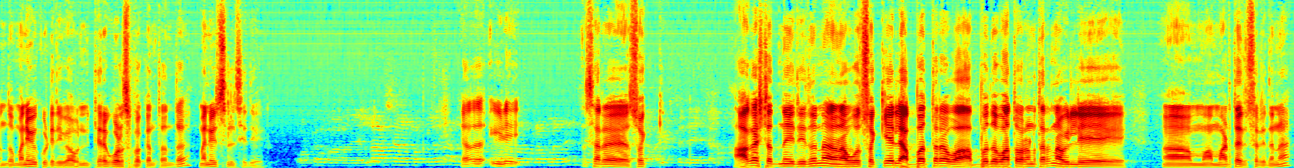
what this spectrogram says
ಒಂದು ಮನವಿ ಕೊಟ್ಟಿದ್ದೀವಿ ಅವನ್ನ ತೆರವುಗೊಳಿಸ್ಬೇಕಂತಂದು ಮನವಿ ಸಲ್ಲಿಸಿದ್ದೀವಿ ಇಡೀ ಸರ್, ಸೊಕ್ಕೆ, ಆಗಸ್ಟ್ ಹದಿನೈದು ಇದನ್ನು ನಾವು ಸೊಕ್ಕೆಯಲ್ಲಿ ಹಬ್ಬದ ಥರ ಹಬ್ಬದ ವಾತಾವರಣ ಥರ ನಾವು ಇಲ್ಲಿ ಮಾಡ್ತಾ ಇದ್ದೀವಿ ಸರ್ ಇದನ್ನು.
